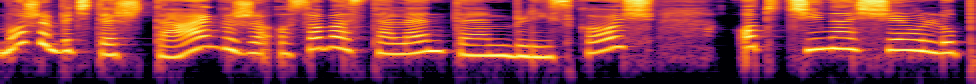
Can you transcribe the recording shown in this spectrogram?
Może być też tak, że osoba z talentem bliskość odcina się lub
